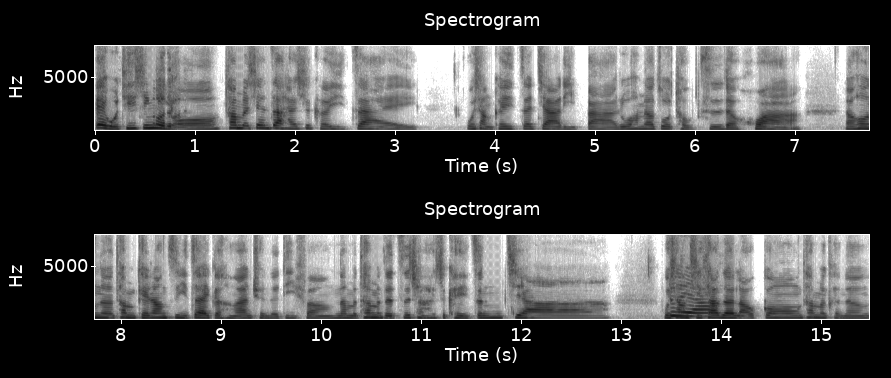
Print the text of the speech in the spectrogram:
哎、欸，我提醒你哦，他们现在还是可以在，我想可以在家里吧，如果他们要做投资的话。然后呢，他们可以让自己在一个很安全的地方，那么他们的资产还是可以增加。不像其他的劳工，啊、他们可能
